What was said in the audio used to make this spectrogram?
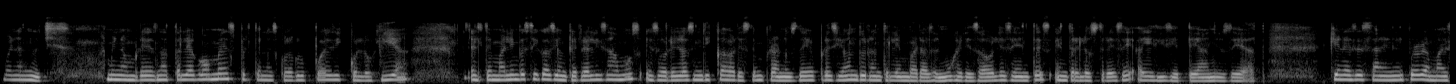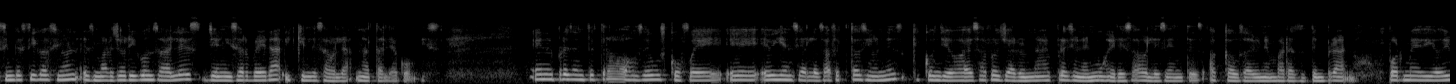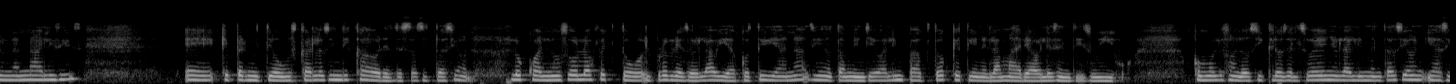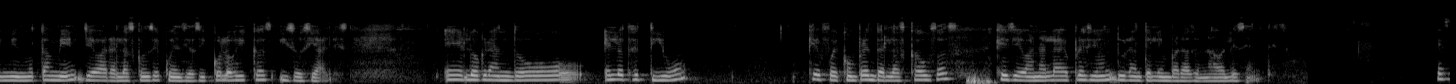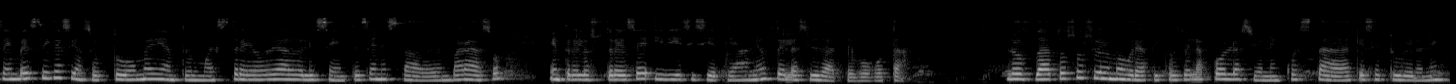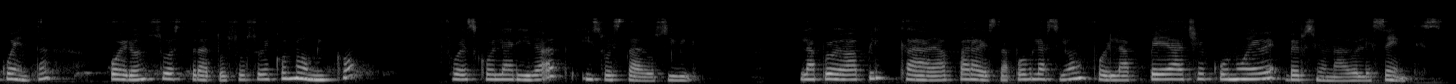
Buenas noches. Mi nombre es Natalia Gómez, pertenezco al grupo de psicología. El tema de la investigación que realizamos es sobre los indicadores tempranos de depresión durante el embarazo en mujeres adolescentes entre los 13 a 17 años de edad. Quienes están en el programa de esta investigación es Marjorie González, Jenny Cervera y quien les habla Natalia Gómez. En el presente trabajo se buscó fue eh, evidenciar las afectaciones que conlleva desarrollar una depresión en mujeres adolescentes a causa de un embarazo temprano, por medio de un análisis eh, que permitió buscar los indicadores de esta situación, lo cual no solo afectó el progreso de la vida cotidiana, sino también lleva al impacto que tiene la madre adolescente y su hijo, como lo son los ciclos del sueño, la alimentación y asimismo también llevará las consecuencias psicológicas y sociales. Eh, logrando el objetivo que fue comprender las causas que llevan a la depresión durante el embarazo en adolescentes. Esta investigación se obtuvo mediante un muestreo de adolescentes en estado de embarazo entre los 13 y 17 años de la ciudad de Bogotá. Los datos sociodemográficos de la población encuestada que se tuvieron en cuenta fueron su estrato socioeconómico, su escolaridad y su estado civil. La prueba aplicada para esta población fue la PHQ9 versión adolescentes.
